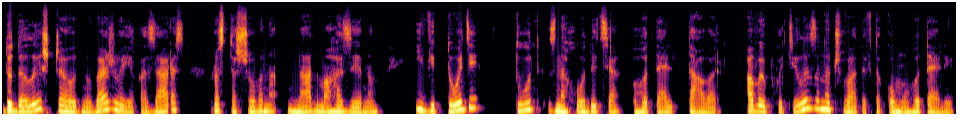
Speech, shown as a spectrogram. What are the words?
додали ще одну вежу, яка зараз розташована над магазином. І відтоді тут знаходиться готель Тавер. А ви б хотіли заночувати в такому готелі?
